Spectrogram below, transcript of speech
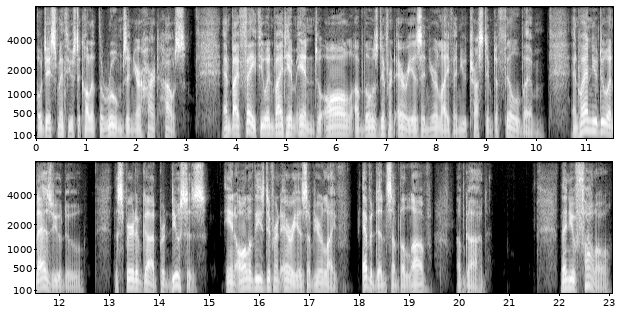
O.J. Smith used to call it the rooms in your heart house. And by faith you invite him in to all of those different areas in your life and you trust him to fill them. And when you do and as you do, the Spirit of God produces in all of these different areas of your life evidence of the love of God. Then you follow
